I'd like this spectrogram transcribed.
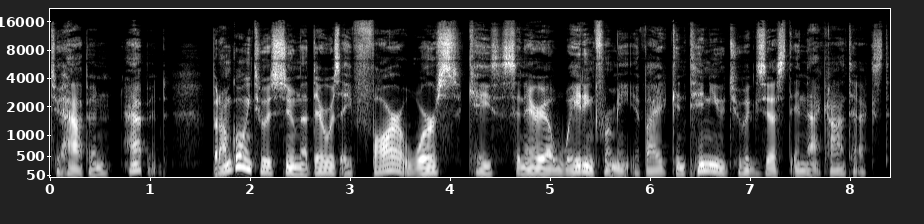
to happen happened. But I'm going to assume that there was a far worse case scenario waiting for me if I had continued to exist in that context.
